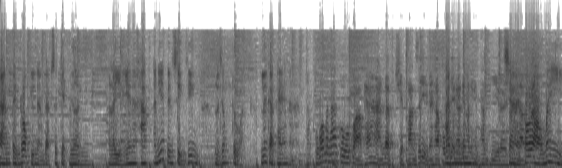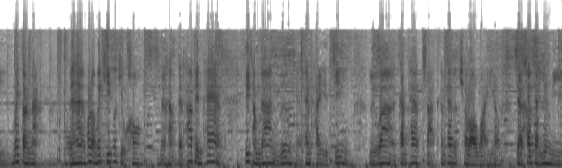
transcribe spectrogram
การเป็นโรคผิวหนังแบบสะเก็ดเงิน อะไรอย่างเงี้ยนะครับ อันเนี้ยเป็นสิ่งที่เราต้องตรวจเรื่องการแพ้อาหารครับผมว่ามันน่ากลัวกว่าแพ้อาหารแบบเฉียบพลันซะอีกนะครับเพราะว่าอย่างนั้นเนี่ยมันเห็นทันทีเลยใช่ไหมครับเพราะเราไม่ไม่ตระหนัก นะฮะเพราะเราไม่คิดว่าเกี่ยวข้องนะครับแต่ถ้าเป็นแพทย์ที่ทำด้านเรื่องแ anti aging หรือว่าการแพทย์ศาสตร์การแพทย์แบบชะลอวัยครับจะเข้าใจเรื่องนี้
